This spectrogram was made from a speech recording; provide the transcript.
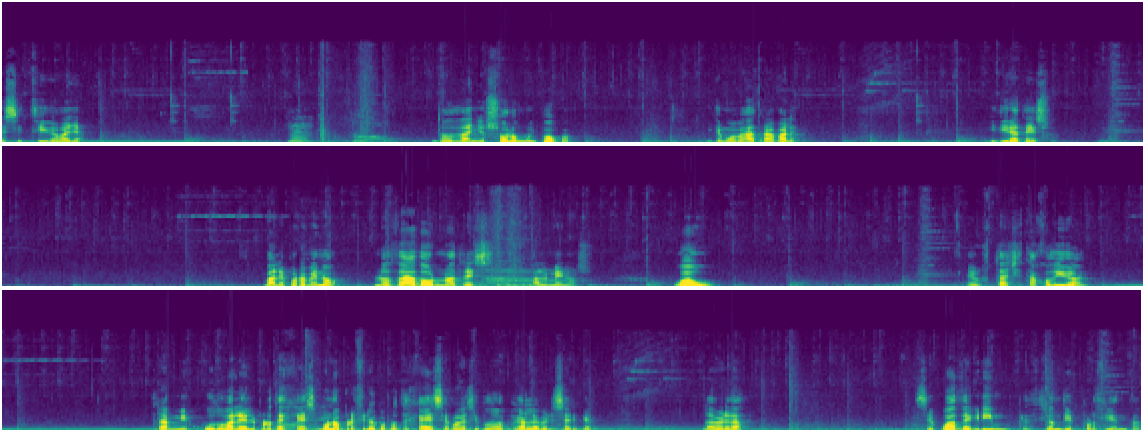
Resistido, vaya. Dos daños solo, muy poco. Y te mueves atrás, vale. Y tírate eso. Vale, por lo menos nos da a dos, no a tres Al menos. Wow Eustache está jodido, ¿eh? Tras mi escudo, vale, el protege ese. Bueno, prefiero que proteja ese, porque así podemos pegarle a Berserker La verdad. Secuaz de Grim, precisión 10%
